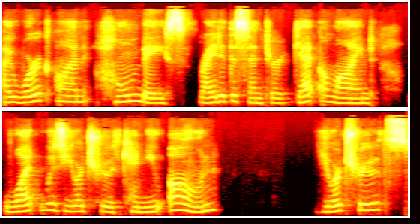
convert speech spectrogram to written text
I work on home base, right at the center, get aligned. What was your truth? Can you own your truths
